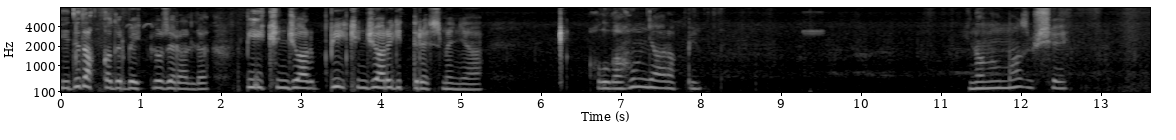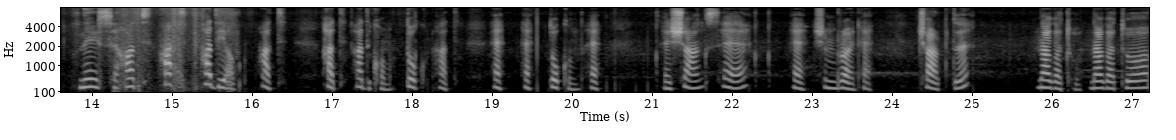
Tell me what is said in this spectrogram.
7 dakikadır bekliyoruz herhalde. Bir ikinci yarı, bir ikinci yarı gitti resmen ya. Allah'ım ya Rabbim. İnanılmaz bir şey. Neyse hadi hadi hadi yavrum hadi. Hadi hadi koma dokun hadi. He he dokun he. He şans he. He şimdi Brian he. Çarptı. Nagato. Nagato.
